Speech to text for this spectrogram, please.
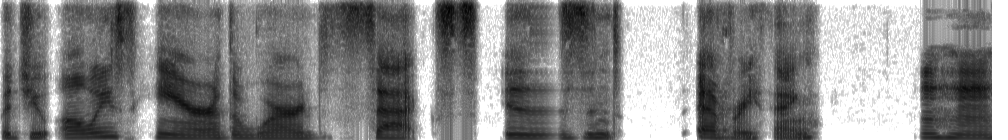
but you always hear the word sex isn't everything. Mm-hmm.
